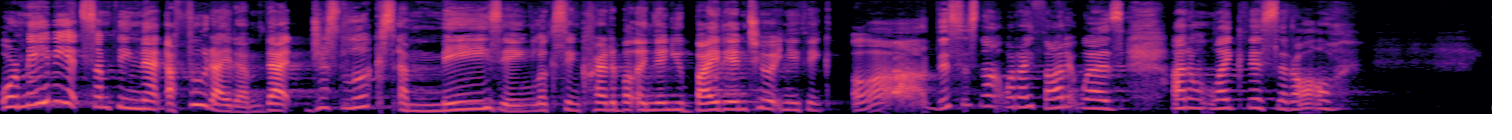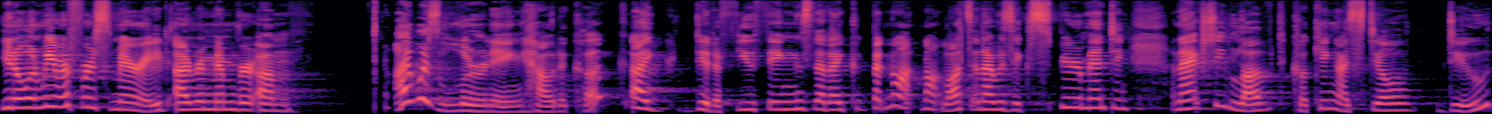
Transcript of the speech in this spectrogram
Or maybe it's something that, a food item that just looks amazing, looks incredible, and then you bite into it and you think, oh, this is not what I thought it was. I don't like this at all. You know, when we were first married, I remember um, I was learning how to cook. I did a few things that I could, but not, not lots, and I was experimenting, and I actually loved cooking. I still do.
